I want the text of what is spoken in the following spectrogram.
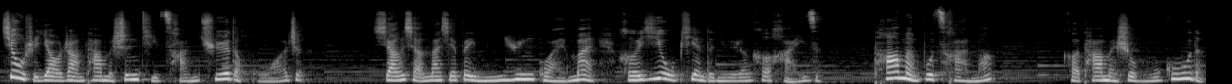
就是要让他们身体残缺的活着。想想那些被迷晕、拐卖和诱骗的女人和孩子，他们不惨吗？可他们是无辜的，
